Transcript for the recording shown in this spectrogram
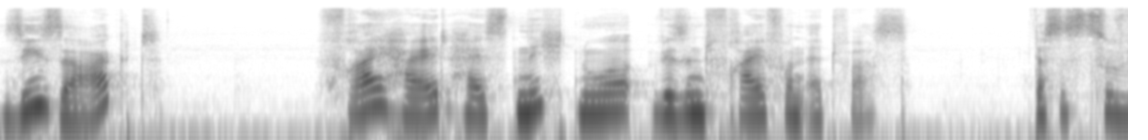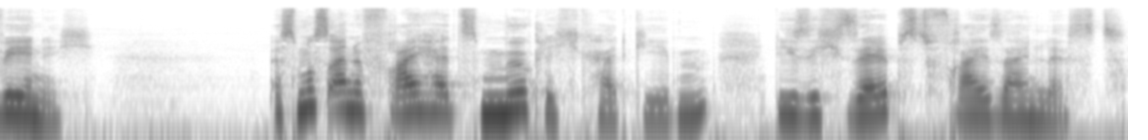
Sie sagt, Freiheit heißt nicht nur, wir sind frei von etwas. Das ist zu wenig. Es muss eine Freiheitsmöglichkeit geben, die sich selbst frei sein lässt.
